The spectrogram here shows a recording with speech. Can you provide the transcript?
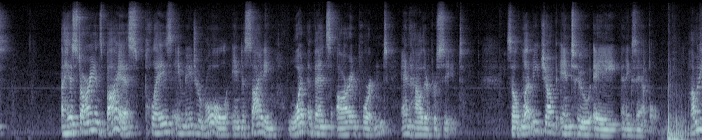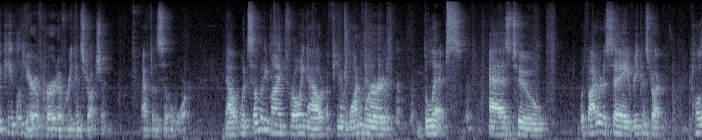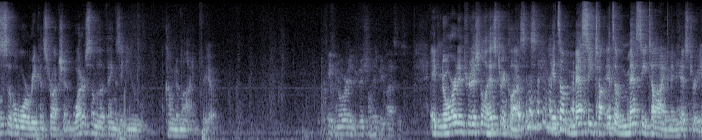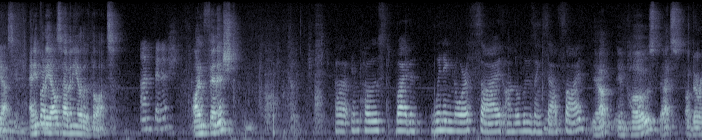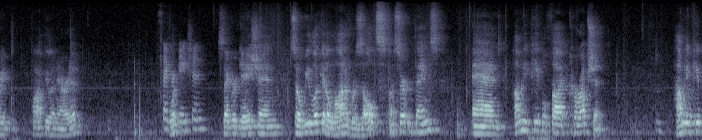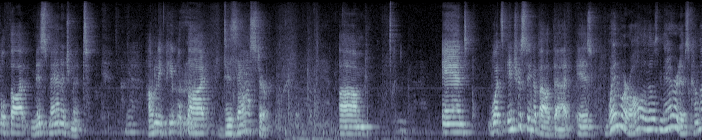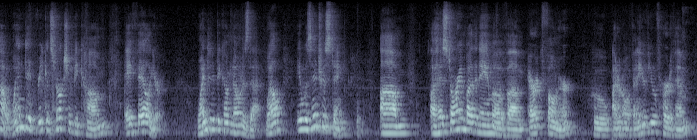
a historian's bias plays a major role in deciding what events are important and how they're perceived. So let me jump into a, an example. How many people here have heard of Reconstruction after the Civil War? Now, would somebody mind throwing out a few one-word blips as to, if I were to say reconstruct, post-Civil War Reconstruction, what are some of the things that you come to mind for you? ignored in traditional history classes. Ignored in traditional history classes. It's a messy ti- it's a messy time in history, yes. Anybody else have any other thoughts? Unfinished? Unfinished? Uh, imposed by the winning north side on the losing south side. Yeah, imposed, that's a very popular narrative. Segregation? segregation. So we look at a lot of results of certain things. And how many people thought corruption? How many people thought mismanagement? Yeah. How many people thought disaster? Um, and what's interesting about that is when were all of those narratives come out? When did Reconstruction become a failure? When did it become known as that? Well, it was interesting. Um, a historian by the name of um, Eric Foner, who I don't know if any of you have heard of him,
